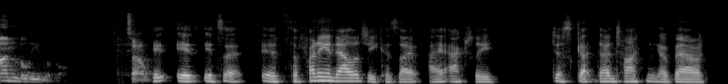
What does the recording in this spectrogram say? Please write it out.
unbelievable. So It, it it's a it's a funny analogy because I I actually just got done talking about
